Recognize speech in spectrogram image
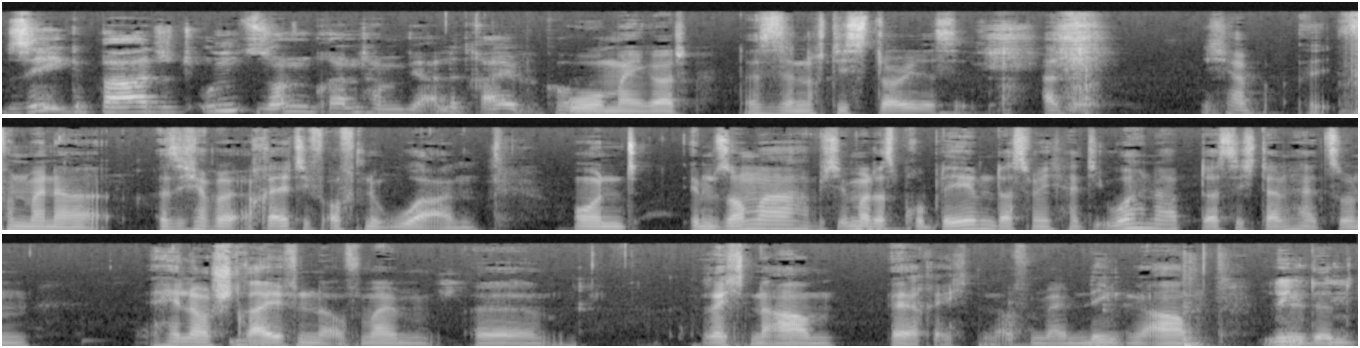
See gebadet und Sonnenbrand haben wir alle drei bekommen. Oh mein Gott, das ist ja noch die Story, dass also ich habe von meiner, also ich habe relativ oft eine Uhr an und im Sommer habe ich immer das Problem, dass wenn ich halt die Uhr habe, dass ich dann halt so ein heller Streifen auf meinem ähm, rechten Arm, äh rechten, auf meinem linken Arm bildet.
